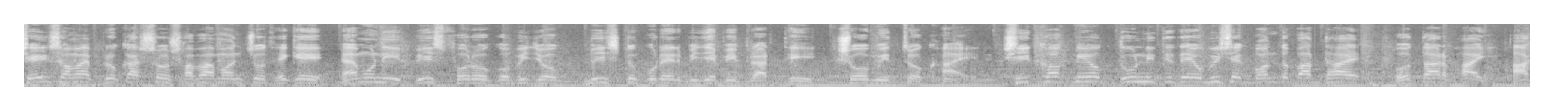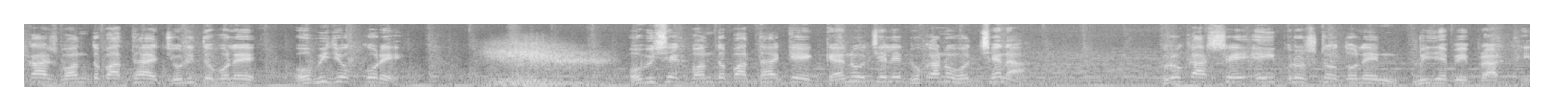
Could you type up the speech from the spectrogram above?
সেই সময় প্রকাশ্য সভামঞ্চ থেকে এমনই বিস্ফোরক অভিযোগ বিষ্ণুপুরের বিজেপি প্রার্থী সৌমিত্র খাঁয়ের। শিক্ষক নিয়োগ দুর্নীতিতে অভিষেক বন্দ্যোপাধ্যায় ও তার ভাই আকাশ বন্দ্যোপাধ্যায় জড়িত বলে অভিযোগ করে। অভিষেক বন্দ্যোপাধ্যায়কে কেন জেলে ঢোকানো হচ্ছে না? প্রকাশ্যে এই প্রশ্ন তোলেন বিজেপি প্রার্থী।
